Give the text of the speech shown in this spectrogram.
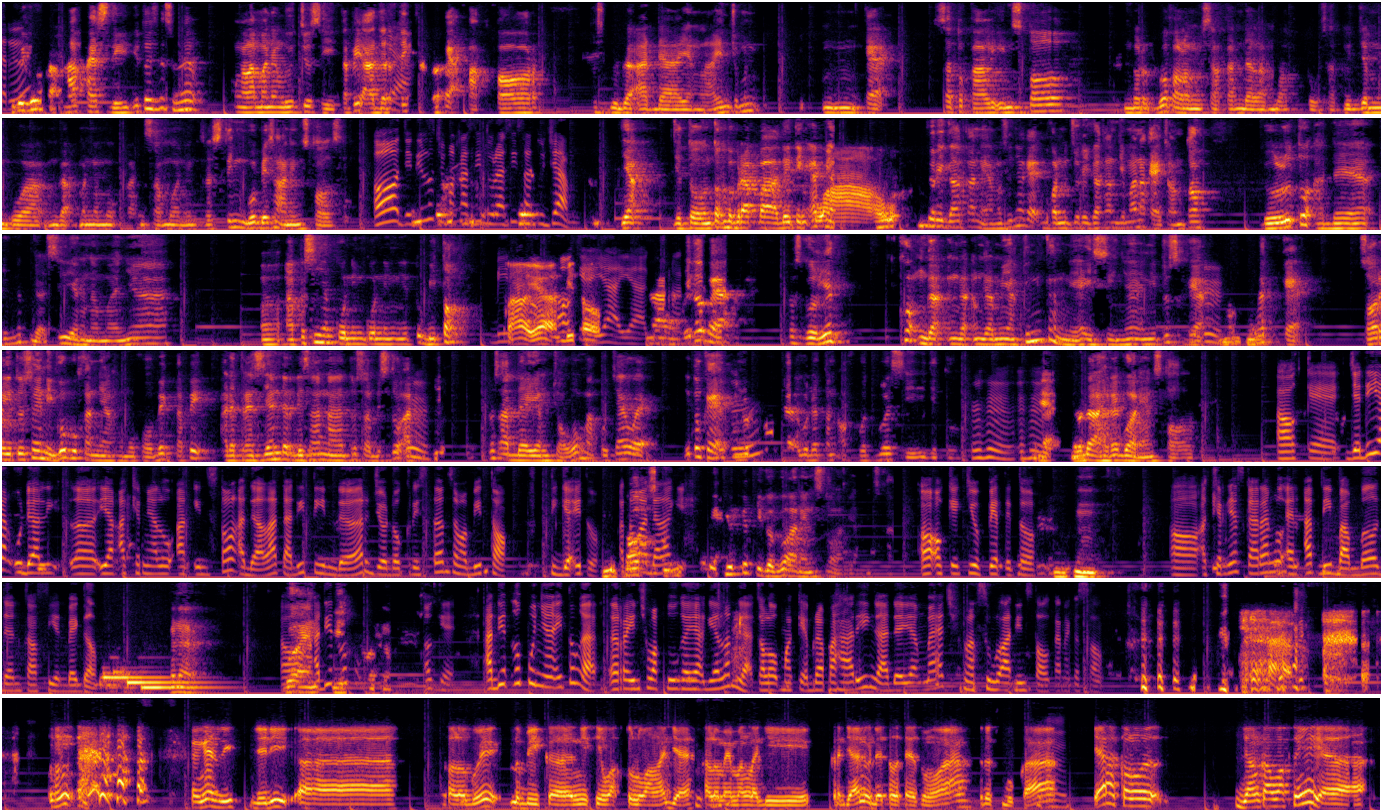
Jadi gue nggak ngapes di itu itu sebenarnya pengalaman yang lucu sih. Tapi other yeah. things kayak faktor, terus juga ada yang lain. Cuman mm, kayak satu kali install menurut gue kalau misalkan dalam waktu satu jam gue nggak menemukan someone interesting gue biasa uninstall sih. Oh jadi lu cuma kasih durasi satu jam? Ya gitu. Untuk beberapa dating app wow. yang mencurigakan ya. Maksudnya kayak bukan mencurigakan gimana kayak contoh dulu tuh ada inget gak sih yang namanya uh, apa sih yang kuning kuning itu? Bitok. Ah ya okay, bitok. ya, ya, nah itu kayak terus gue lihat kok nggak nggak nggak meyakinkan ya isinya ini terus kayak mm -hmm. kayak sorry itu saya nih gue bukannya homofobik tapi ada transgender di sana terus habis itu mm ada terus ada yang cowok ngaku cewek itu kayak mm menurut gue udah, udah turn off buat gue sih gitu mm -hmm. ya udah akhirnya gue uninstall Oke, jadi yang udah uh, yang akhirnya lu uninstall adalah tadi Tinder, Jodoh Kristen sama Bitok. Tiga itu. Atau ada lagi? Cupid juga gue uninstall ya. Oh, oke okay, Cupid itu. Mm -hmm. Oh, akhirnya sekarang lu end up di Bumble dan Coffee and Bagel. Benar. Oh, Adit lu Oke. Okay. Adit lu punya itu nggak range waktu kayak Galen nggak? Kalau make berapa hari nggak ada yang match langsung lu uninstall karena kesel. Enggak sih. Jadi uh, kalau gue lebih ke ngisi waktu luang aja. Kalau memang lagi kerjaan udah selesai semua, terus buka. Ya kalau jangka waktunya ya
